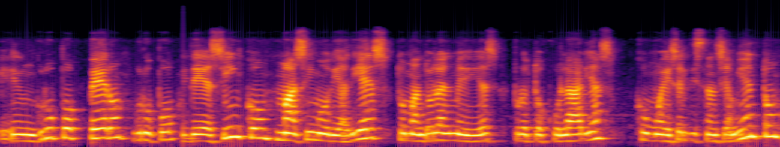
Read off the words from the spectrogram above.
en grupo, pero grupo de 5, máximo de a 10, tomando las medidas protocolarias como es el distanciamiento,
